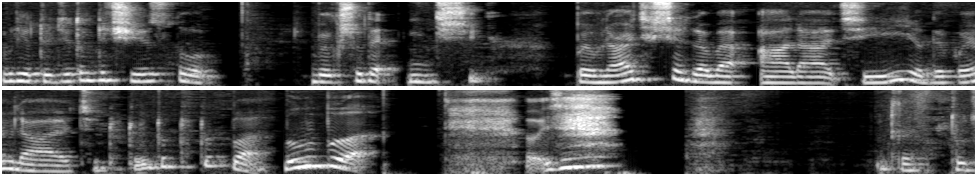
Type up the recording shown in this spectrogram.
Блін, тоді так не чисто. Бо якщо не інші появляються ще нове, а на ці не появляються. Ось. Тут,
